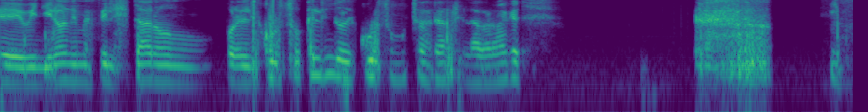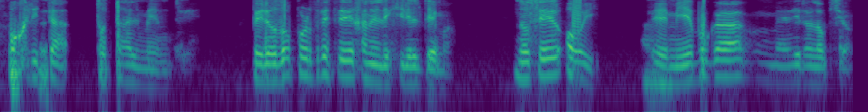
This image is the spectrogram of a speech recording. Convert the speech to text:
eh, vinieron y me felicitaron por el discurso. Qué lindo discurso, muchas gracias. La verdad que. Hipócrita totalmente. Pero dos por tres te dejan elegir el tema. No sé, hoy. En mi época me dieron la opción.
